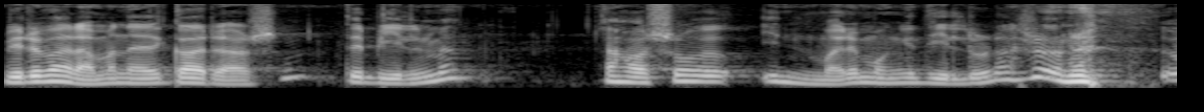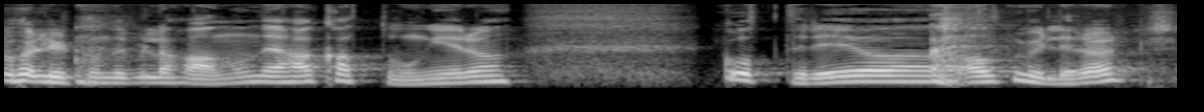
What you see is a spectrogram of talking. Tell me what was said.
vil du være med ned i garasjen til bilen min? Jeg har så innmari mange dildoer der. skjønner du Det var lurt om du ville ha noen. Jeg har kattunger og godteri og alt mulig rart.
